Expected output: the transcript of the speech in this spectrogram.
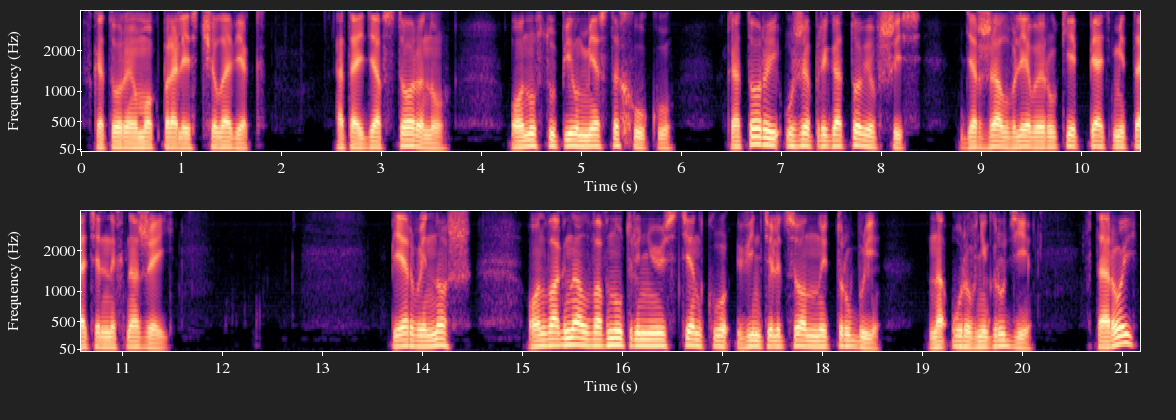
в которое мог пролезть человек. Отойдя в сторону, он уступил место Хуку, который, уже приготовившись, держал в левой руке пять метательных ножей. Первый нож он вогнал во внутреннюю стенку вентиляционной трубы на уровне груди, второй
